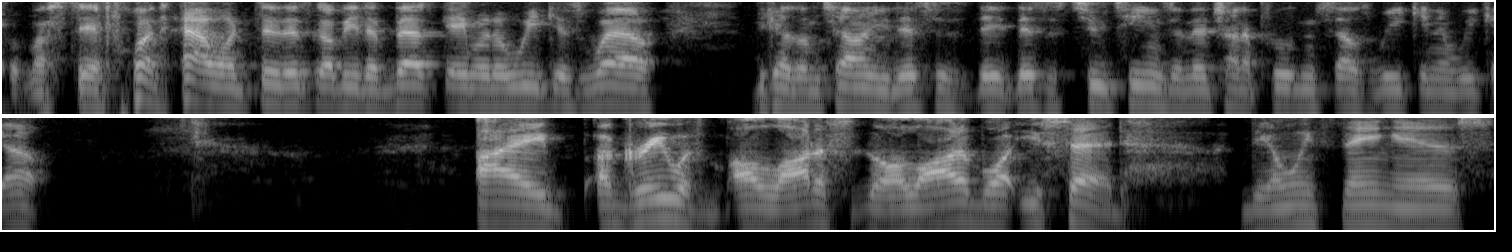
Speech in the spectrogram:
Put my stamp on that one too. This is to be the best game of the week as well, because I'm telling you, this is this is two teams and they're trying to prove themselves week in and week out. I agree with a lot of a lot of what you said. The only thing is,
